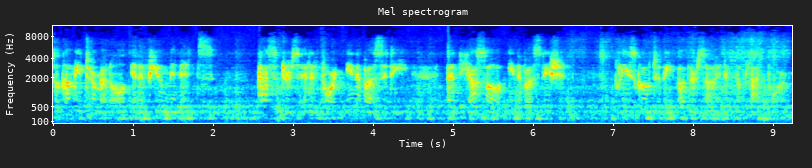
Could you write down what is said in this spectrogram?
Yasogami terminal in a few minutes. Passengers headed for Inaba City and Yaso Inaba Station, please go to the other side of the platform.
